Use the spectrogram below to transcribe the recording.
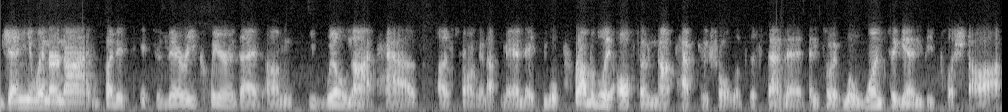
genuine or not, but it's, it's very clear that um, he will not have a strong enough mandate. He will probably also not have control of the Senate. And so it will once again be pushed off.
